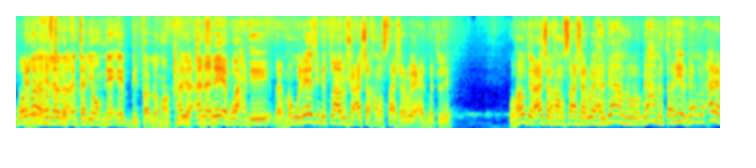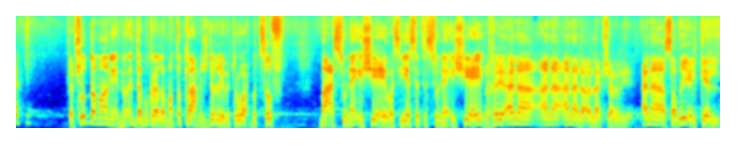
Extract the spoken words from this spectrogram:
والله يعني لنفترض لما أنت اليوم نائب بالبرلمان كيف بدك هلا أنا؟ نائب وحدي ما هو لازم يطلع له شو 10 15 واحد مثلي. وهودي ال 10 15 واحد بيعملوا بيعملوا تغيير بيعملوا حركة. طيب شو الضمانة إنه أنت بكرة لما تطلع مش دغري بتروح بتصف مع الثنائي الشيعي وسياسة الثنائي الشيعي؟ دخي أنا أنا أنا لأقول لك شغلة. أنا صديق الكل.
